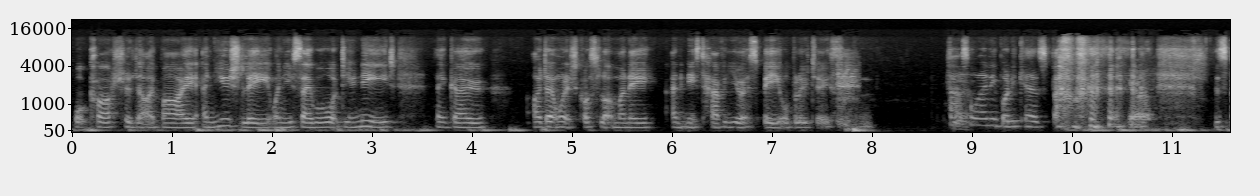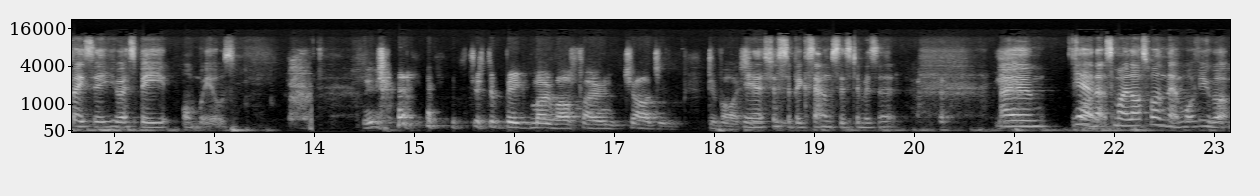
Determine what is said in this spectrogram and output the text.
What car should I buy? And usually, when you say, Well, what do you need? they go, I don't want it to cost a lot of money and it needs to have a USB or Bluetooth. That's yeah. all anybody cares about. yeah. It's basically USB on wheels. it's just a big mobile phone charging device. Yeah, it's just a big sound system, is it? um, yeah, right. that's my last one then. What have you got?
